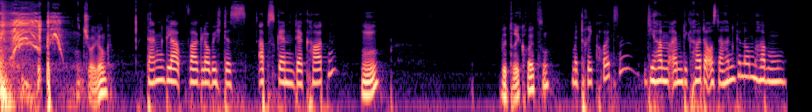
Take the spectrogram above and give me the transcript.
Entschuldigung. dann glaub, war, glaube ich, das Abscannen der Karten Hm? Mit Drehkreuzen? mit Drehkreuzen. Die haben einem die Karte aus der Hand genommen, haben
